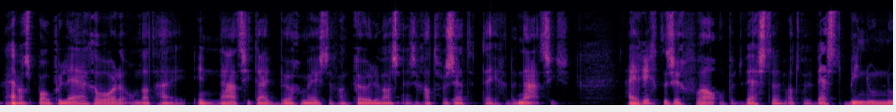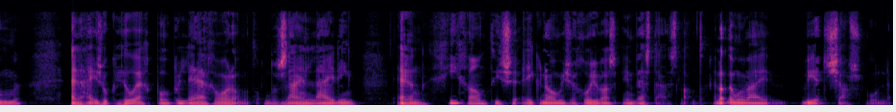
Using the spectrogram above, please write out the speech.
Hij was populair geworden omdat hij in nazi-tijd burgemeester van Keulen was en zich had verzet tegen de nazi's. Hij richtte zich vooral op het westen, wat we West-Bindung noemen. En hij is ook heel erg populair geworden omdat onder zijn leiding er een gigantische economische groei was in West-Duitsland. En dat noemen wij Wirtschaftswunder.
